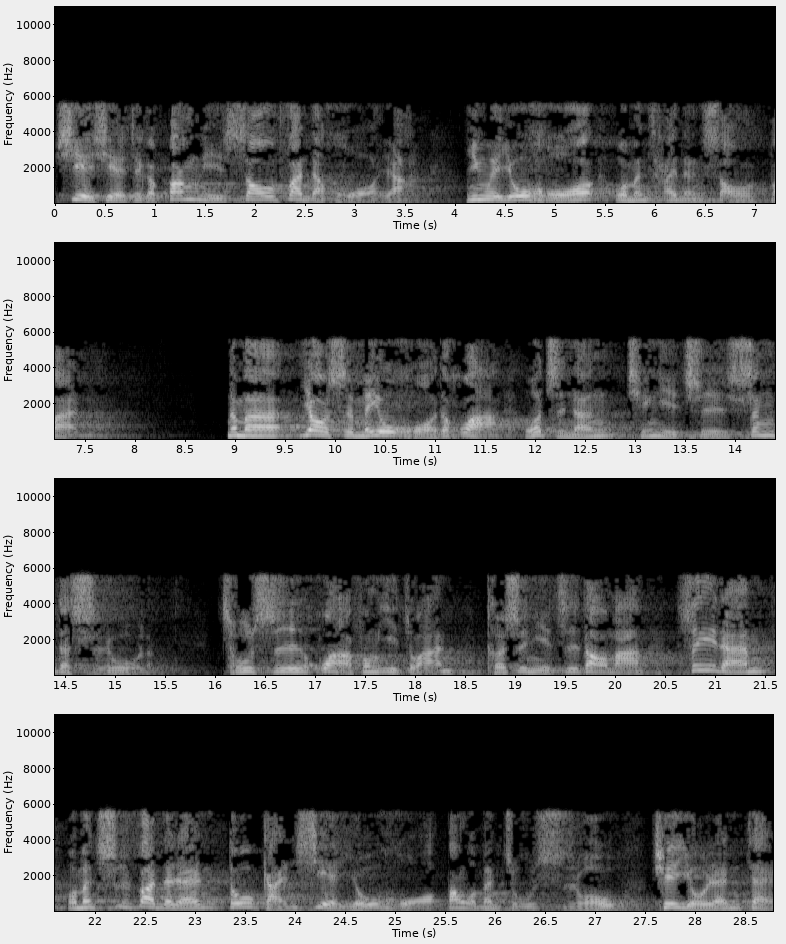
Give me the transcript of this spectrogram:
谢谢这个帮你烧饭的火呀，因为有火，我们才能烧饭。那么，要是没有火的话，我只能请你吃生的食物了。”厨师话锋一转，可是你知道吗？虽然我们吃饭的人都感谢有火帮我们煮熟，却有人在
